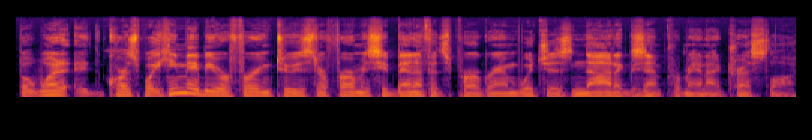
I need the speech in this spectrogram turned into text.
But what, of course, what he may be referring to is their pharmacy benefits program, which is not exempt from antitrust law.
